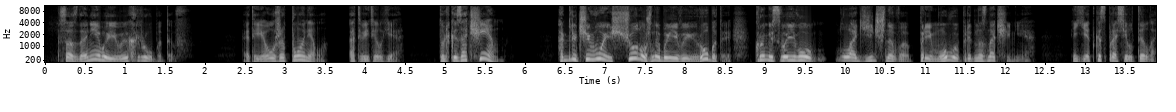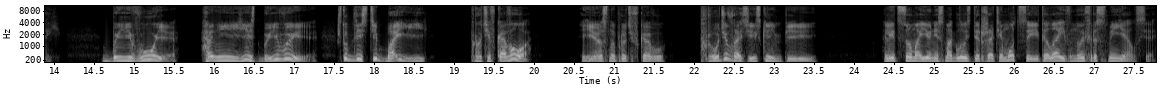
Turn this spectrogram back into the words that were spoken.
— создание боевых роботов. «Это я уже понял», — ответил я. «Только зачем?» А для чего еще нужны боевые роботы, кроме своего логичного, прямого предназначения? Едко спросил Тылай. Боевое? Они и есть боевые, чтобы вести бои. Против кого? Ясно, против кого. Против Российской империи. Лицо мое не смогло сдержать эмоции, и Тылай вновь рассмеялся.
